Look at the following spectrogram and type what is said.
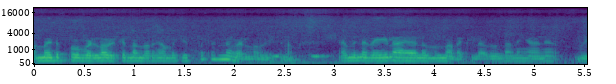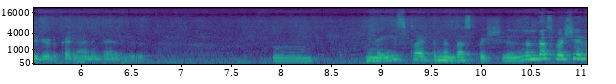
അമ്മയുടെ ഇപ്പോൾ വെള്ളം ഒഴിക്കണ്ടെന്ന് പറഞ്ഞാൽ അമ്മയ്ക്ക് ഇപ്പോൾ തന്നെ വെള്ളം ഒഴിക്കണം. ഞാൻ പിന്നെ വെയിലായാലൊന്നും നടക്കില്ല. അതുകൊണ്ടാണ് ഞാൻ വീഡിയോ എടുക്കാൻ ഞാനും കയറിയത്. പിന്നെ ഈ ഇന്ന് എന്താ സ്പെഷ്യൽ ഇന്നെന്താ സ്പെഷ്യൽ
